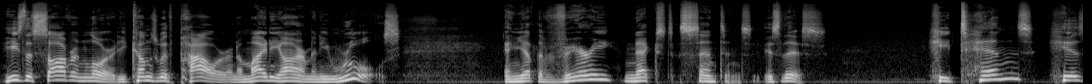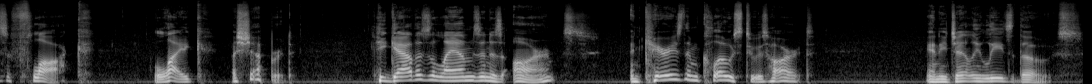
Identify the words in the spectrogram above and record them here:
He's the sovereign Lord. He comes with power and a mighty arm, and he rules." And yet, the very next sentence is this: He tends his flock like a shepherd. He gathers the lambs in his arms and carries them close to his heart. And he gently leads those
